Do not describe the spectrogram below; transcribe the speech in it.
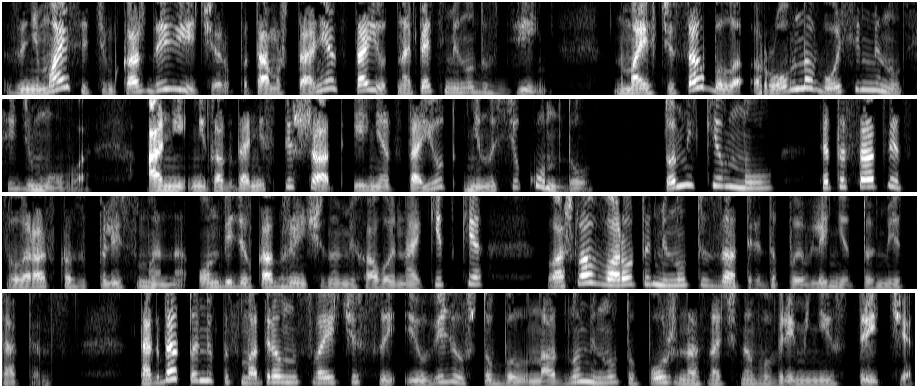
Занимаюсь этим каждый вечер, потому что они отстают на пять минут в день. На моих часах было ровно восемь минут седьмого. Они никогда не спешат и не отстают ни на секунду. Томми кивнул. Это соответствовало рассказу полисмена. Он видел, как женщина в меховой накидке вошла в ворота минуты за три до появления Томми и Таппинс. Тогда Томми посмотрел на свои часы и увидел, что было на одну минуту позже назначенного времени их встречи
